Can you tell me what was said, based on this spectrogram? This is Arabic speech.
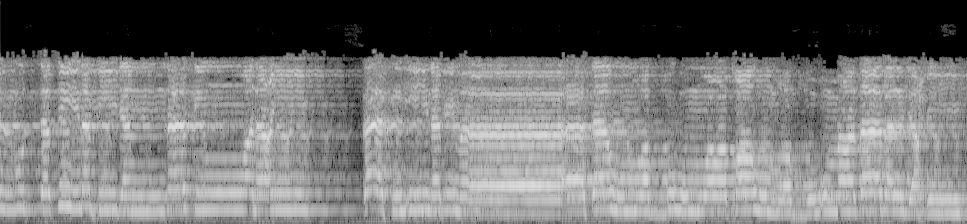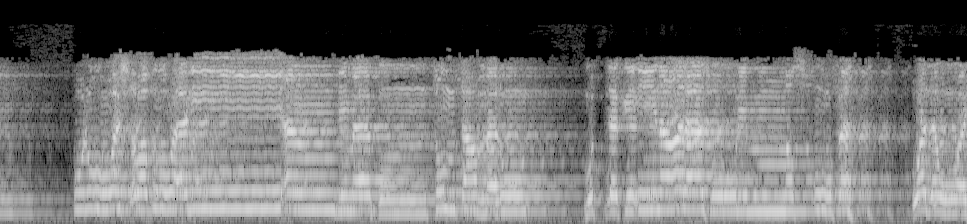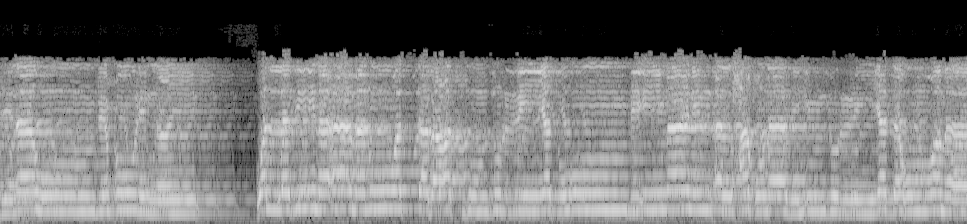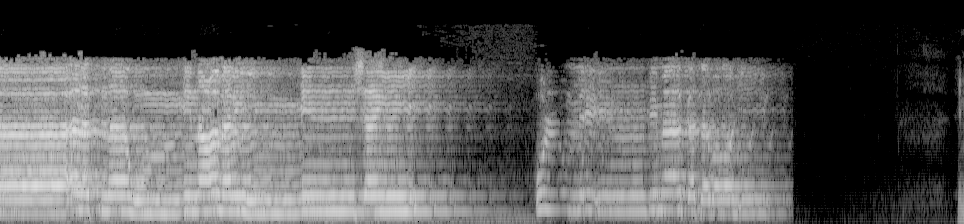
المتقين في جنات ونعيم فاكهين بما آتاهم ربهم ووقاهم ربهم عذاب الجحيم. كلوا واشربوا هنيئا بما كنتم تعملون. متكئين على سرر مصفوفة وزوجناهم بحور عين. والذين آمنوا واتبعتهم ذريتهم بإيمان ألحقنا بهم ذريتهم وما ألتناهم من عملهم من شيء. كل امرئ بما كسب رهين.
